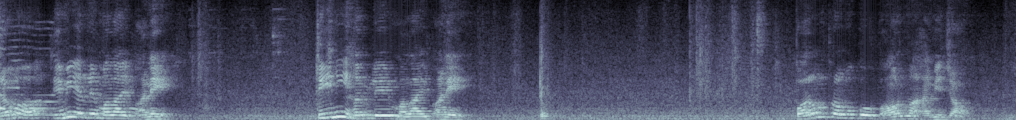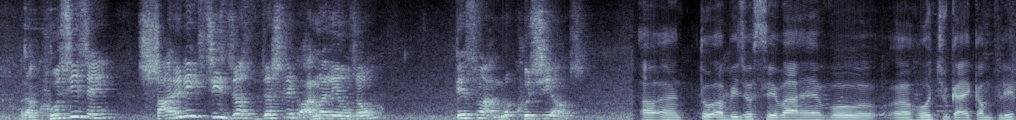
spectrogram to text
जब तिमीहरूले मलाई भने तिनीहरूले मलाई भने परमप्रभुको भवनमा हामी जाउँ र खुसी चाहिँ शारीरिक चिज जस जसले घरमा ल्याउँछौँ त्यसमा हाम्रो आउँछ। अ, तो अभी जो सेवा है वो हो चुका है कंप्लीट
